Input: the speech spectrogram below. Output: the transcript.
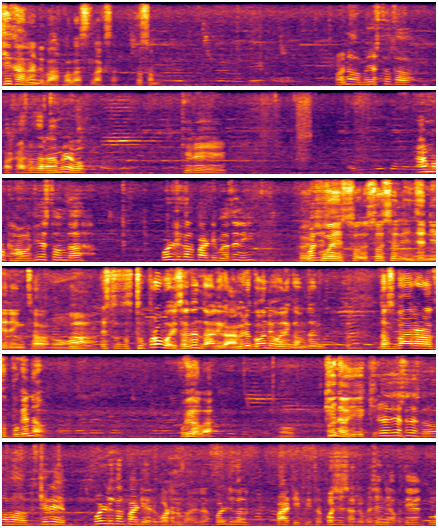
के कारणले भएको होला जस्तो लाग्छ? प्रसन्न। होइन अब यस्तो त खासमा त राम्रै हो। के अरे आफ्नो ठाउँ के यस्तो नि त? पोलिटिकल पार्टीमा चाहिँ नि कोही सोसियल इन्जिनियरिङ छ। यस्तो त थुप्रो भइसक्यो नि त अलिक हामीले गन्यो भने कम चाहिँ दस बाह्रवटा त पुगेन। पुग्यो होला। हो। किन यस्तो यस्तो अब के अरे पोलिटिकल पार्टीहरू गठन भएर पोलिटिकल पार्टीभित्र पसिसकेपछि नि अब त्यहाँको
